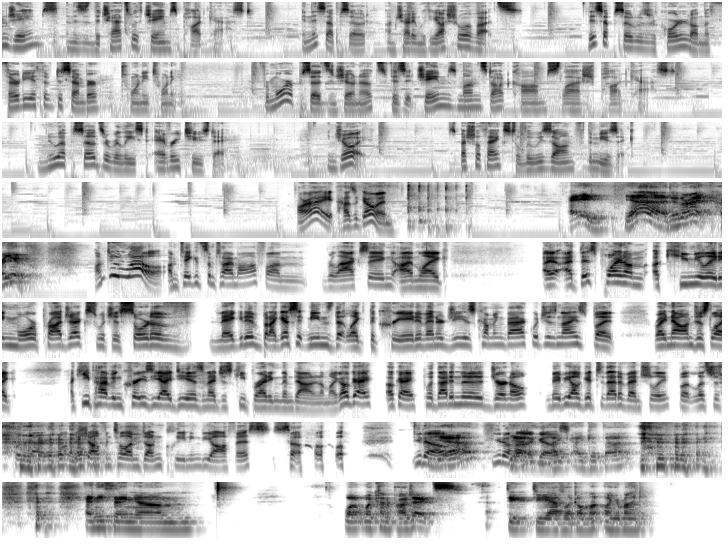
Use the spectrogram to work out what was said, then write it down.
I'm James, and this is the Chats with James podcast. In this episode, I'm chatting with Yoshua Wuyts. This episode was recorded on the 30th of December, 2020. For more episodes and show notes, visit jamesmunns.com slash podcast. New episodes are released every Tuesday. Enjoy! Special thanks to Louis Zong for the music. All right, how's it going? Hey, yeah, doing all right. How are you? I'm doing well. I'm taking some time off. I'm relaxing. I'm like, I, at this point, I'm accumulating more projects, which is sort of negative, but I guess it means that like the creative energy is coming back, which is nice. But right now, I'm just like, I keep having crazy ideas and I just keep writing them down. And I'm like, okay, okay, put that in the journal. Maybe I'll get to that eventually, but let's just put that on the shelf until I'm done cleaning the office. So, you know, yeah, you know yeah, how it goes. I, I get that. Anything? Um, what what kind of projects do do you have like on on your mind?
